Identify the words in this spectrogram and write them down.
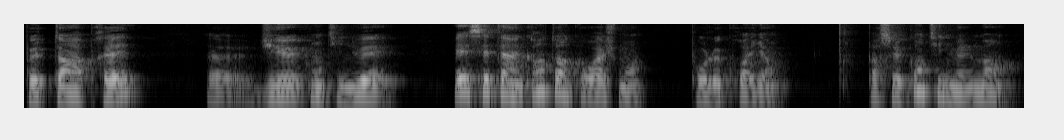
peu de temps après, Dieu continuait. Et c'est un grand encouragement pour le croyant. Parce que continuellement,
